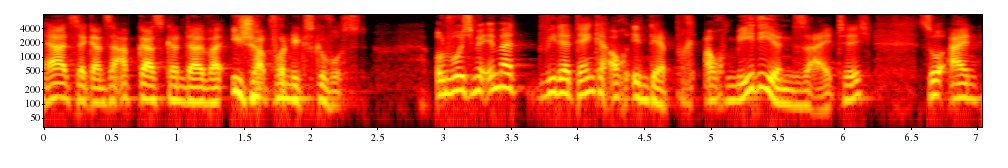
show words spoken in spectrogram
ja, als der ganze Abgasskandal war, ich habe von nichts gewusst. Und wo ich mir immer wieder denke, auch in der, auch medienseitig, so ein,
